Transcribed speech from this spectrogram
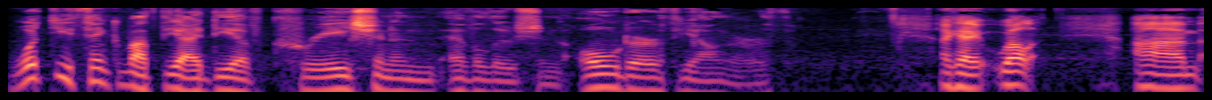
What do you think about the idea of creation and evolution, old Earth, young Earth? Okay, well, um,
